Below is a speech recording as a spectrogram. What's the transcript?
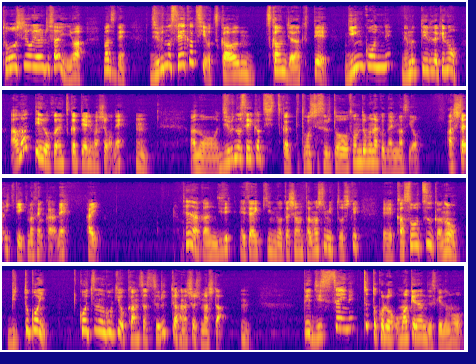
投資をやる際にはまずね自分の生活費を使うん使うんじゃなくて銀行にね眠っているだけの余っているお金使ってやりましょうね。うん。あの自分の生活費使って投資するととんでもなくなりますよ。明日生きていきませんからね。はい。てな感じで最近の私の楽しみとして、え仮想通貨のビットコイン。こいつの動きを観察するって話をしました、うん、で実際ねちょっとこれおまけなんですけども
